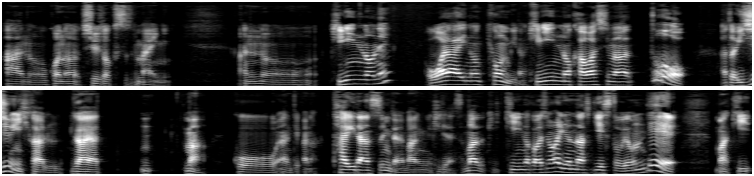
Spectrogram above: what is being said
あの、この収録する前に。あの、キリンのね、お笑いのコンビのキリンの川島と、あと伊集院光がや、まあ、こう、なんていうかな、対談するみたいな番組を聞いてたんです。まず、キリンの川島がいろんなゲストを呼んで、まあ、き、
